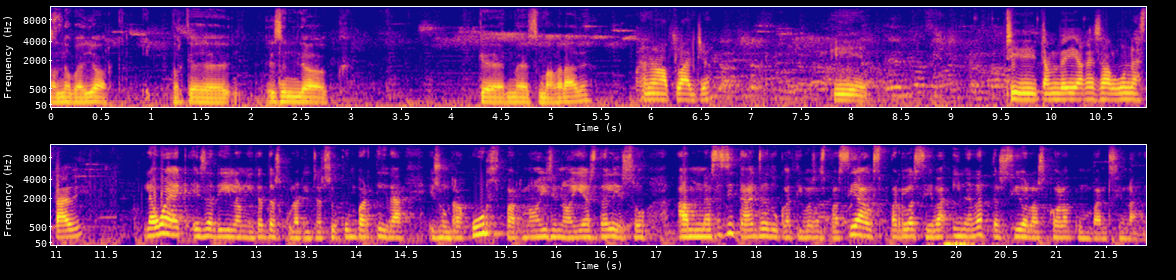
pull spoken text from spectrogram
A Nova York, perquè és un lloc que més m'agrada. Anar a la platja i si també hi hagués algun estadi. La UEC, és a dir, la Unitat d'Escolarització Compartida, és un recurs per nois i noies de l'ESO amb necessitats educatives especials per la seva inadaptació a l'escola convencional.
